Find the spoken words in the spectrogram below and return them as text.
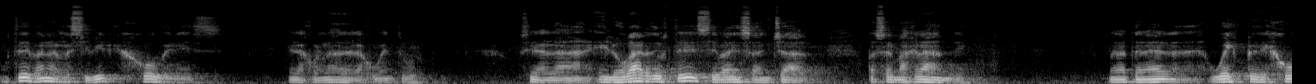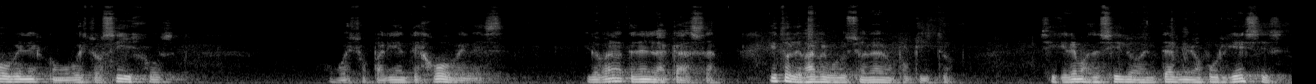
ustedes van a recibir jóvenes en la jornada de la juventud. O sea, el hogar de ustedes se va a ensanchar, va a ser más grande. Van a tener huéspedes jóvenes como vuestros hijos, vuestros parientes jóvenes, y los van a tener en la casa. Esto les va a revolucionar un poquito si queremos decirlo en términos burgueses,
